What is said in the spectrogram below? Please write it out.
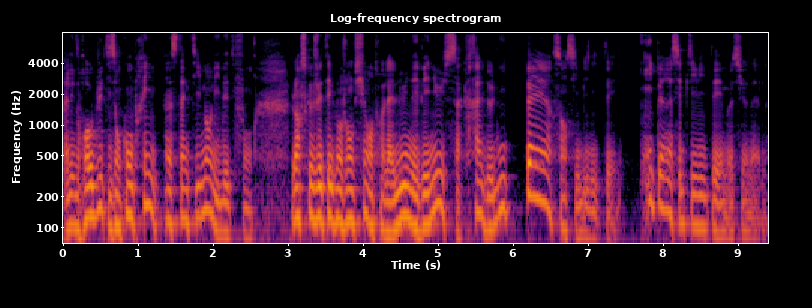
aller droit au but. Ils ont compris instinctivement l'idée de fond. Lorsque j'étais conjonction entre la Lune et Vénus, ça crée de l'hypersensibilité hyperréceptivité émotionnelle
